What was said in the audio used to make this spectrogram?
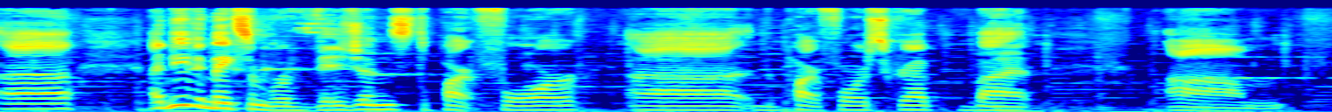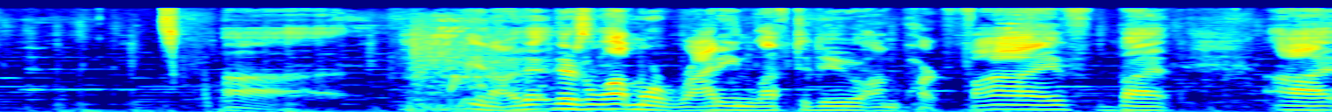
Uh, I need to make some revisions to Part Four, uh, the Part Four script, but um, uh, you know, th- there's a lot more writing left to do on part five, but uh,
